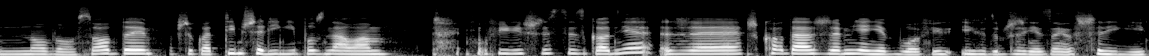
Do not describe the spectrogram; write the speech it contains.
nowe osoby. Na przykład Team Sheligi poznałam. Mówili wszyscy zgodnie, że szkoda, że mnie nie było w ich, drużynie zamiast Szeligi.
